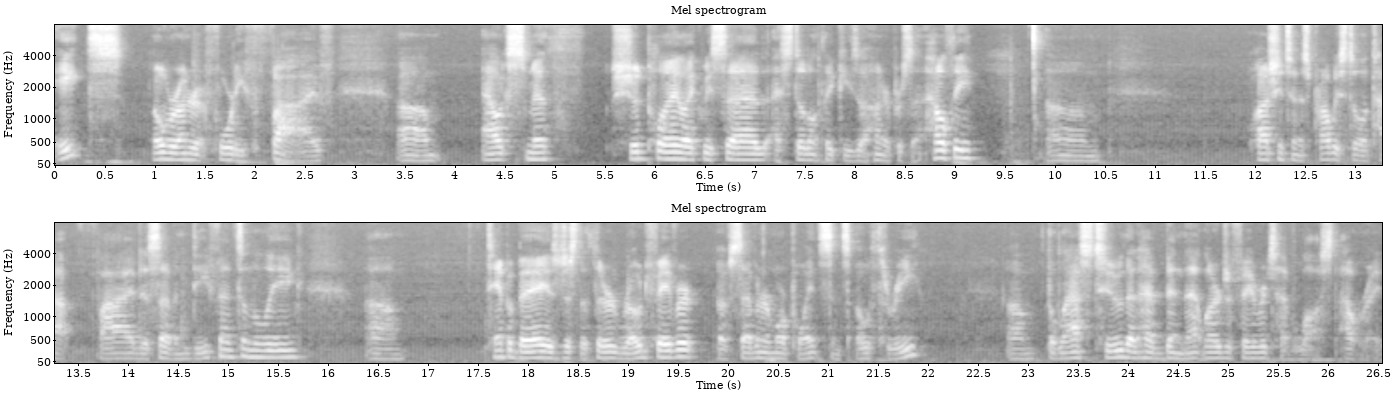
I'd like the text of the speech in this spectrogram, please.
eight. Over under at forty five. Um, Alex Smith should play, like we said. I still don't think he's hundred percent healthy. Um, Washington is probably still a top five to seven defense in the league. Um, Tampa Bay is just the third road favorite of seven or more points since 03. Um, the last two that have been that large of favorites have lost outright.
